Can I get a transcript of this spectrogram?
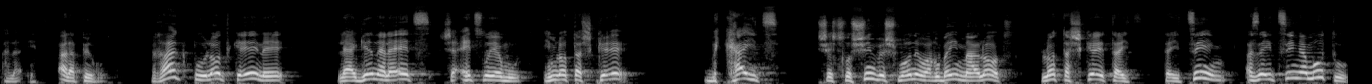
על, העץ, על הפירות. רק פעולות כאלה להגן על העץ, שהעץ לא ימות. אם לא תשקה בקיץ של 38 או 40 מעלות, לא תשקה את העצים, אז העצים ימותו.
